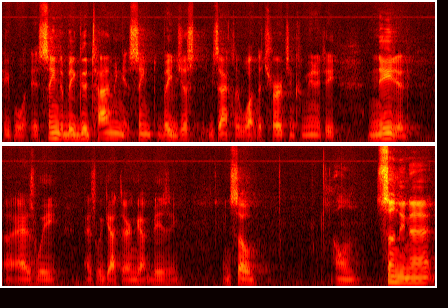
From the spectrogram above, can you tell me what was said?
People, it seemed to be good timing. It seemed to be just exactly what the church and community needed uh, as, we, as we got there and got busy. And so on Sunday night,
